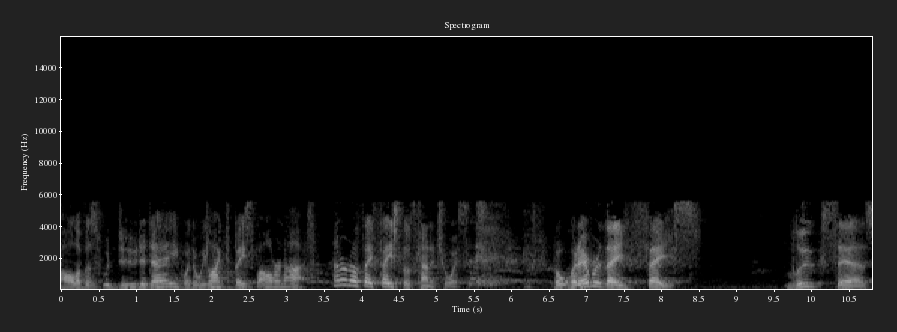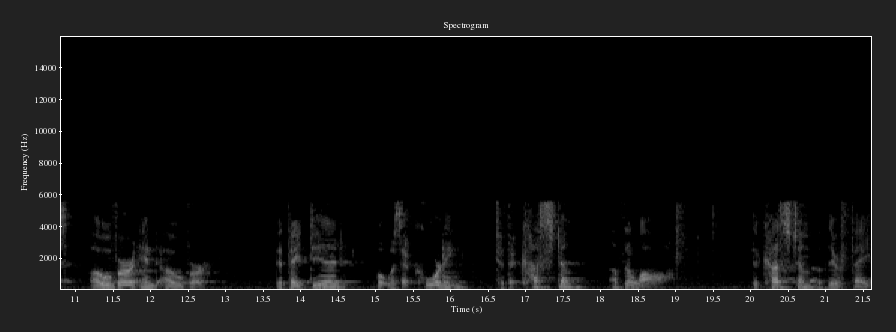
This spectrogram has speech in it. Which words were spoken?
all of us would do today, whether we liked baseball or not. I don't know if they face those kind of choices. But whatever they face, Luke says over and over that they did what was according to the custom of the law, the custom of their faith,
